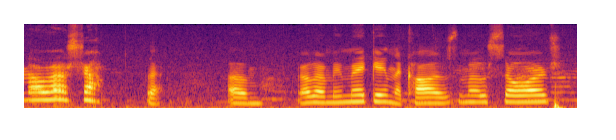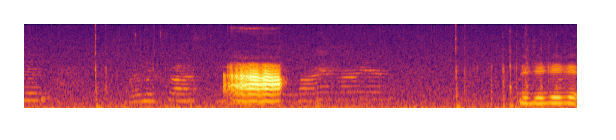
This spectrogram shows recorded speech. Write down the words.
Melissa. Um, we're gonna be making the Cosmo sword. Ah! Do do do.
